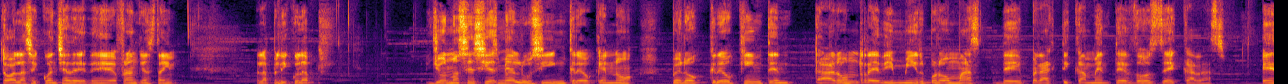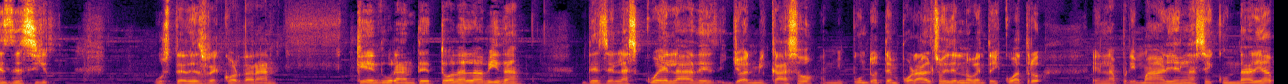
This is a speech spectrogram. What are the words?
toda la secuencia de, Frankenstein, la película. Yo no sé si es mi alucín, creo que no. Pero creo que intentaron redimir bromas de prácticamente dos décadas. Es decir, ustedes recordarán que durante toda la vida desde la escuela, yo en mi caso, en mi punto temporal, soy del 94, en la primaria, en la secundaria,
